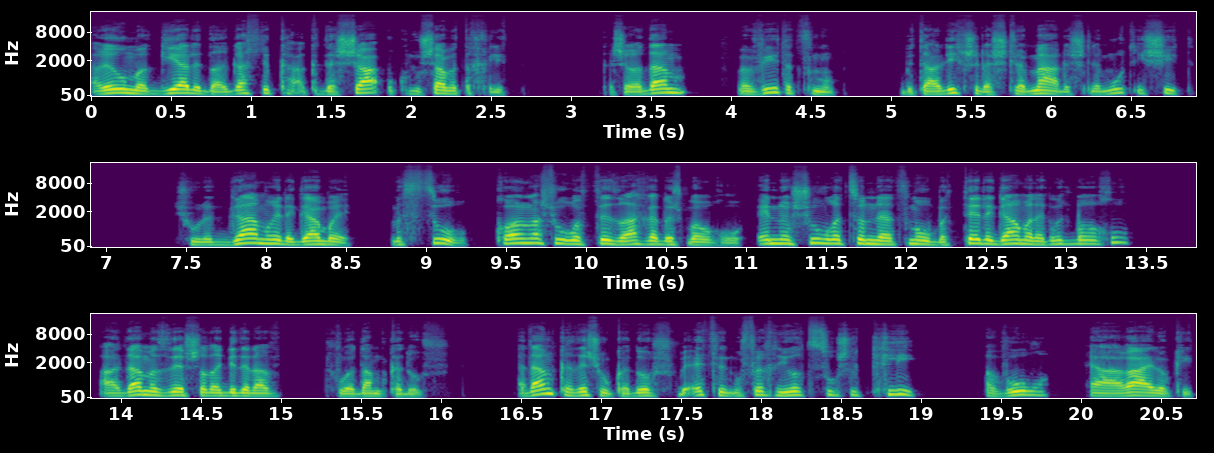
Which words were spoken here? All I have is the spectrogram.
הרי הוא מגיע לדרגה של הקדשה וקדושה בתכלית. כאשר אדם מביא את עצמו בתהליך של השלמה, לשלמות אישית, שהוא לגמרי לגמרי מסור, כל מה שהוא רוצה זה רק הקדוש ברוך הוא, אין לו שום רצון לעצמו, הוא בטל לגמרי לקדוש ברוך הוא, האדם הזה אפשר להגיד עליו שהוא אדם קדוש. אדם כזה שהוא קדוש בעצם הופך להיות סוג של כלי עבור הערה האלוקית.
